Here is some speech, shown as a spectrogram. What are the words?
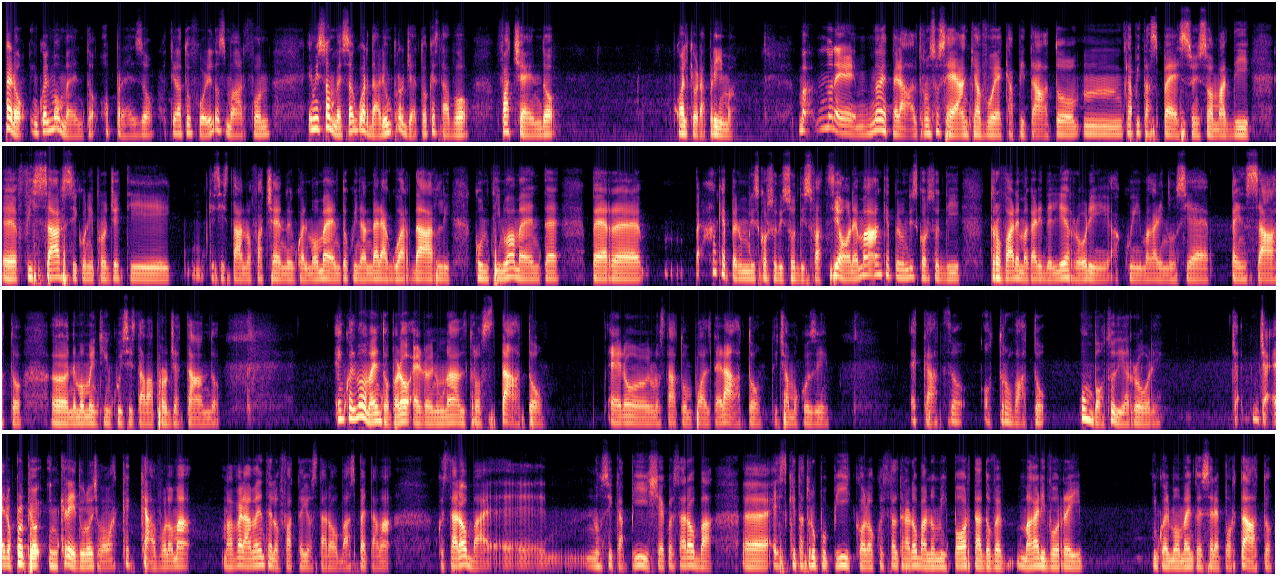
però in quel momento ho preso, ho tirato fuori lo smartphone e mi sono messo a guardare un progetto che stavo facendo qualche ora prima. Ma non è, non è per altro, non so se anche a voi è capitato, mm, capita spesso, insomma, di eh, fissarsi con i progetti che si stanno facendo in quel momento, quindi andare a guardarli continuamente per, eh, anche per un discorso di soddisfazione, ma anche per un discorso di trovare magari degli errori a cui magari non si è pensato eh, nel momento in cui si stava progettando. E in quel momento però ero in un altro stato, ero in uno stato un po' alterato, diciamo così. E cazzo, ho trovato un botto di errori. Cioè, cioè ero proprio incredulo, dicevo, ma che cavolo, ma, ma veramente l'ho fatta io sta roba? Aspetta, ma questa roba è, non si capisce, questa roba eh, è scritta troppo piccolo, quest'altra roba non mi porta dove magari vorrei in quel momento essere portato.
